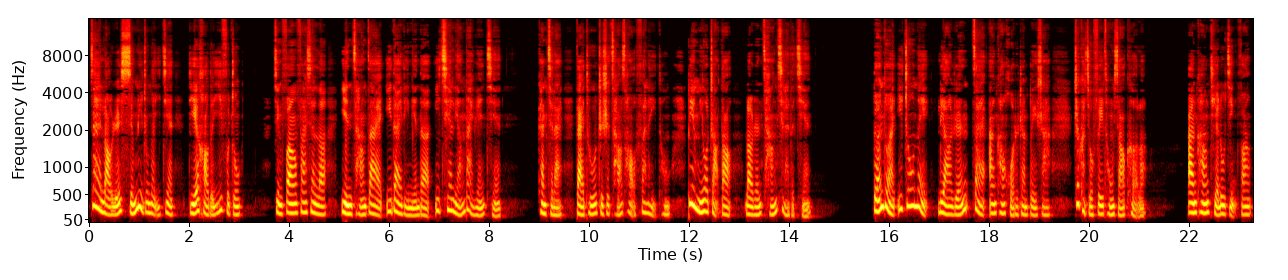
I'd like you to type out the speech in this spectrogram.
在老人行李中的一件叠好的衣服中，警方发现了隐藏在衣袋里面的一千两百元钱。看起来，歹徒只是草草翻了一通，并没有找到老人藏起来的钱。短短一周内，两人在安康火车站被杀。这可就非同小可了。安康铁路警方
